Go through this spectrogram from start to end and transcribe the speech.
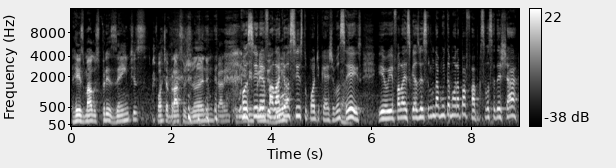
Reis Magos presentes. Forte abraço, Jânio, um cara incrível. Ia falar que eu assisto o podcast de vocês. E eu ia falar isso, que às vezes você não dá muita moral pra Fábio, porque se você deixar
